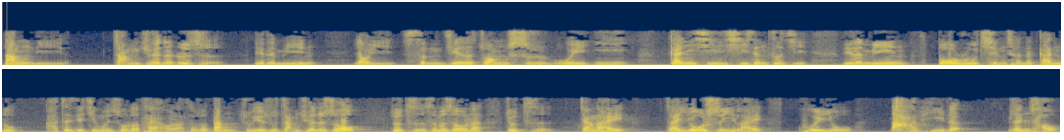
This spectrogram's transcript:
当你掌权的日子，你的民。要以圣洁的装饰为衣，甘心牺牲自己。你的民多如清晨的甘露啊！这些经文说的太好了。他说，当主耶稣掌权的时候，就指什么时候呢？就指将来在有史以来会有大批的人潮，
